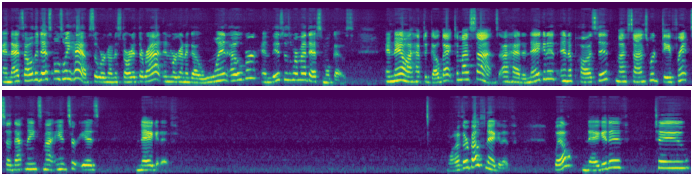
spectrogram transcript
and that's all the decimals we have. So we're going to start at the right, and we're going to go one over, and this is where my decimal goes. And now I have to go back to my signs. I had a negative and a positive. My signs were different, so that means my answer is negative. What if they're both negative? Well, negative 2,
